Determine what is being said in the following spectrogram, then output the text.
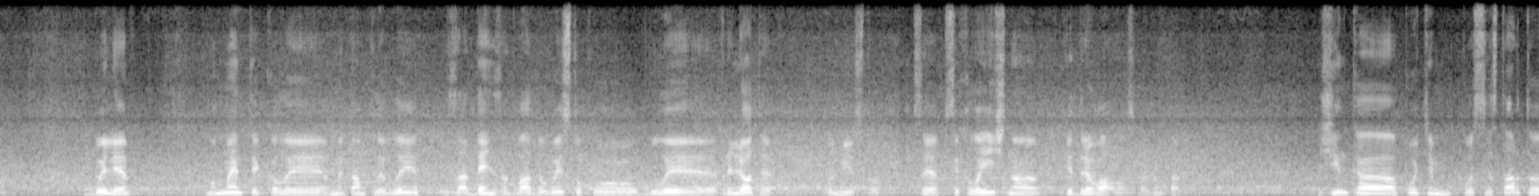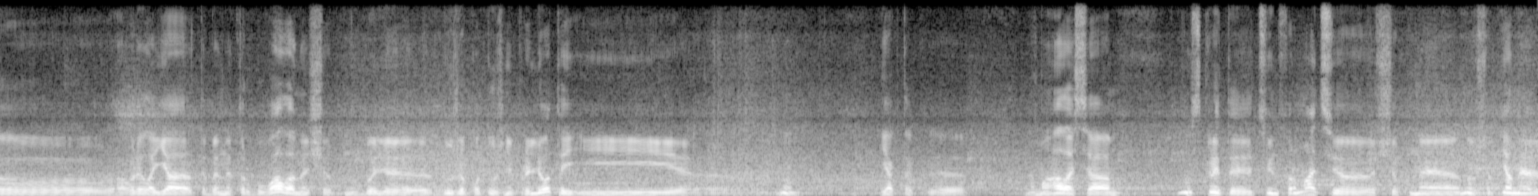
Були моменти, коли ми там пливли за день, за два до виступу, були прильоти по місту. Це психологічно підривало, скажімо так. Жінка потім після старту говорила, я тебе не турбувала, на що ну, були дуже потужні прильоти і ну, як так е, намагалася ну, скрити цю інформацію, щоб не ну, щоб я не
